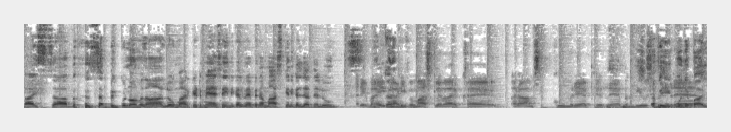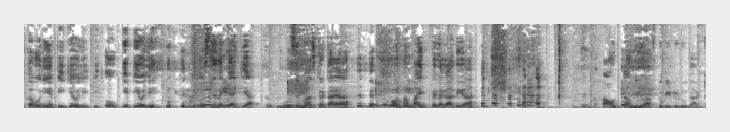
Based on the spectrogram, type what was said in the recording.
भाई साहब सब बिल्कुल नॉर्मल हाँ लोग मार्केट में ऐसे ही निकल रहे हैं बिना मास्क के निकल जाते हैं लोग। अरे भाई गाड़ी पे मास्क लगा रखा है आराम से घूम रहे हैं फिर रहे हैं बंदियों से अभी एक वो नेपाल का वो नहीं है पीके ओली पी, ओ केपी ओली उसने ना क्या किया मुँह से मास्क हटाया और ना माइक पे लगा दिया। How dumb you have to be to do that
